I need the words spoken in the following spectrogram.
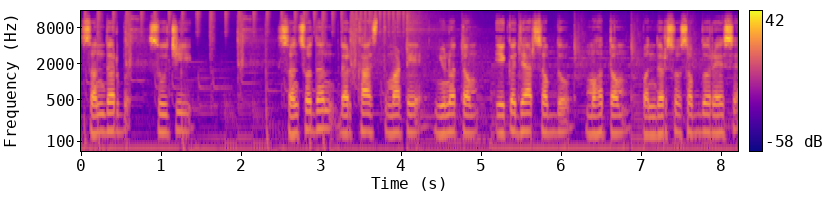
સંદર્ભ સૂચિ. સંશોધન દરખાસ્ત માટે ન્યૂનતમ એક હજાર શબ્દો, મહત્તમ પંદરસો શબ્દો રહેશે.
